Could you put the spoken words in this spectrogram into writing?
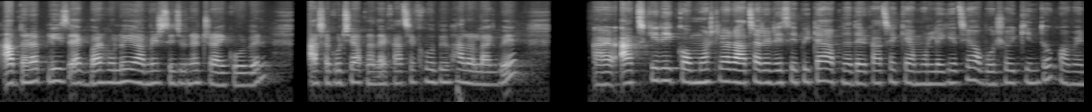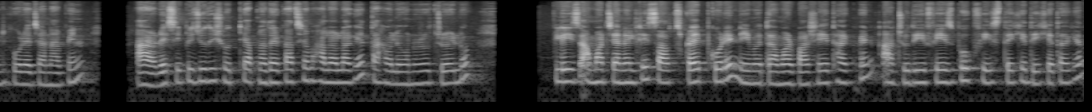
আপনারা প্লিজ একবার হলেই আমের সিজনে ট্রাই করবেন। আশা করছি আপনাদের কাছে খুবই ভালো লাগবে। আর আজকের এই কম মশলার আচারের রেসিপিটা আপনাদের কাছে কেমন লেগেছে অবশ্যই কিন্তু কমেন্ট করে জানাবেন। আর রেসিপি যদি সত্যি আপনাদের কাছে ভালো লাগে তাহলে অনুরোধ রইল। প্লিজ আমার চ্যানেলটি সাবস্ক্রাইব করে নিয়মিত আমার পাশেই থাকবেন। আর যদি ফেসবুক পেজ থেকে দেখে থাকেন,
